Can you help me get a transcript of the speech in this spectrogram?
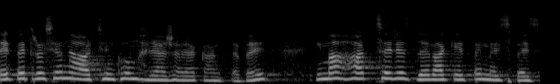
Տեր-Պետրոսյանը արդյունքում հրաժարական տվեց։ Հիմա հարցերս ձևակերպեմ այսպես.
